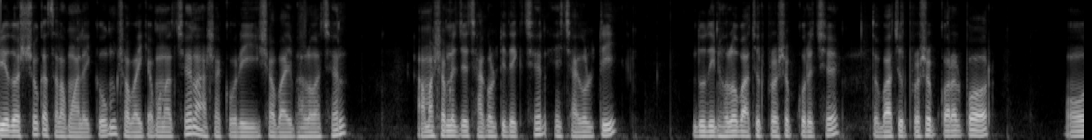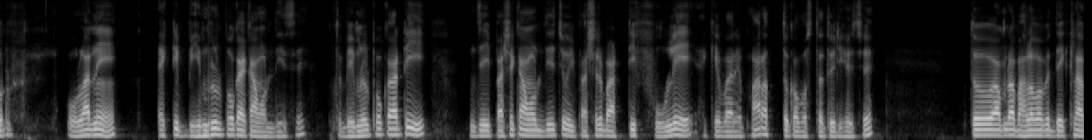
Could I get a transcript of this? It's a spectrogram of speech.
প্রিয় দর্শক, আসসালামু আলাইকুম। সবাই কেমন আছেন? আশা করি সবাই ভালো আছেন। আমার সামনে যে ছাগলটি দেখছেন, এই ছাগলটি দুদিন হলো বাছুর প্রসব করেছে। তো বাছুর প্রসব করার পর ওর ওলানে একটি ভীমরুল পোকায় কামড় দিয়েছে। তো ভীমরুল পোকাটি যেই পাশে কামড় দিয়েছে, ওই পাশের বাটটি ফুলে একেবারে মারাত্মক অবস্থা তৈরি হয়েছে। তো আমরা ভালোভাবে দেখলাম,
